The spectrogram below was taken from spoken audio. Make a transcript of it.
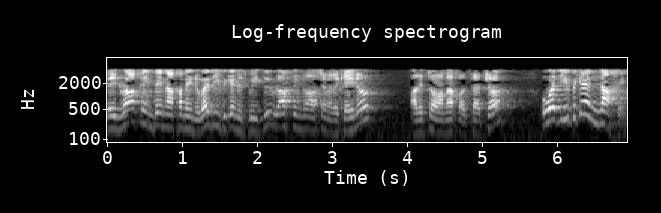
rachim, nachamenu, whether you begin as we do, rachim no Hashem amecha, etc., or whether you begin nachim.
